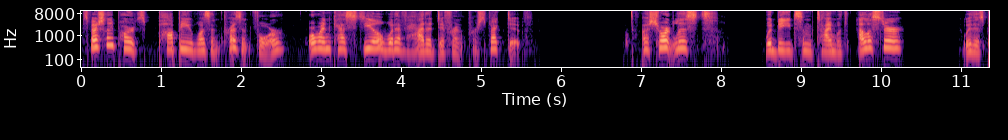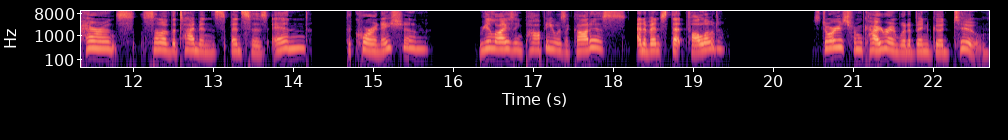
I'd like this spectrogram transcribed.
especially parts Poppy wasn't present for, or when Casteel would have had a different perspective. A short list would be some time with Alastir, with his parents, some of the time in Spessa's End, the coronation, realizing Poppy was a goddess, and events that followed. Stories from Kieran would have been good too,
